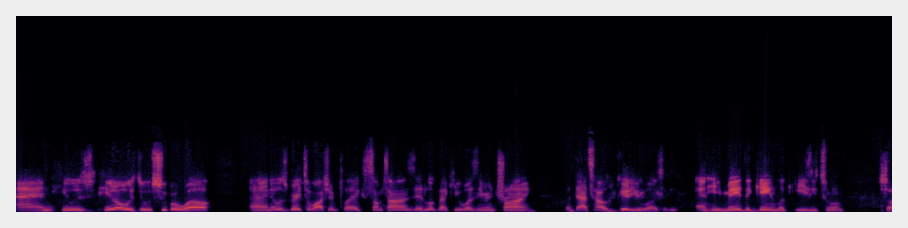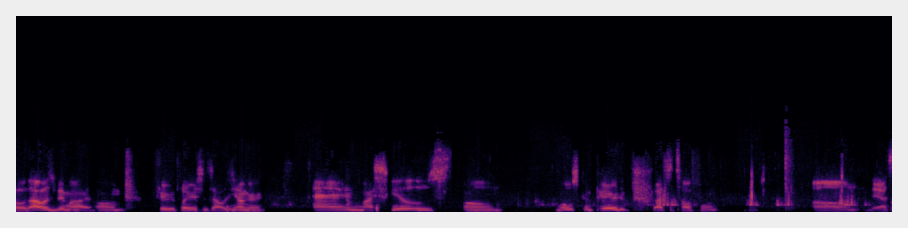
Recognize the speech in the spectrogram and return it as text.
and he was he'd always do super well. And it was great to watch him play. Sometimes it looked like he wasn't even trying, but that's how good he was, and, and he made the game look easy to him. So that was been my um, favorite player since I was younger. And my skills, um, most compared, that's a tough one. Um, yeah, that's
